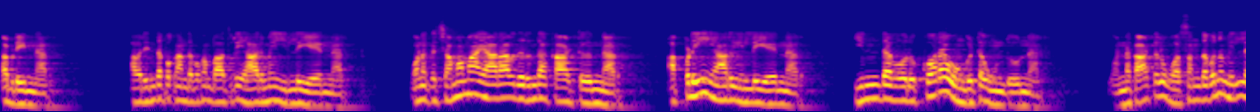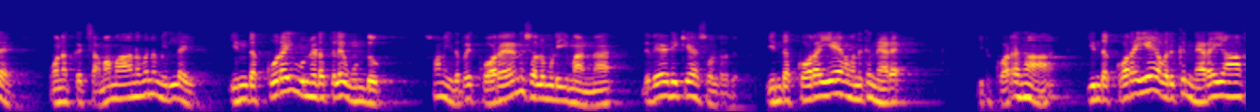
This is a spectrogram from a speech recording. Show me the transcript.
அப்படின்னார். அவர் இந்த பக்கம் அந்த பக்கம் பார்த்துட்டு யாருமே இல்லையேன்னார். உனக்கு சமமாக யாராவது இருந்தால் காட்டுன்னார். அப்படியும் யாரும் இல்லையேன்னார். இந்த ஒரு குறை உங்ககிட்ட உண்டுன்னார். உன்னை காட்டிலும் வசந்தவனும் இல்லை உனக்கு சமமானவனும் இல்லை. இந்த குறை உன்னிடத்துல உண்டு. சுவாமி இதை போய் குறைன்னு சொல்ல முடியுமான்னா இது வேடிக்கையாக சொல்கிறது இந்த குறையே அவனுக்கு நிறை. இது குறை தான் இந்த குறையே அவருக்கு நிறையாக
